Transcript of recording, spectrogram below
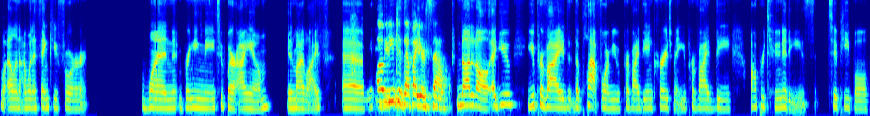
Well, Ellyn, I want to thank you for one bringing me to where I am in my life. Um, oh, you, you, did that by yourself? Not at all. Uh, you you provide the platform, you provide the encouragement, you provide the opportunities to people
